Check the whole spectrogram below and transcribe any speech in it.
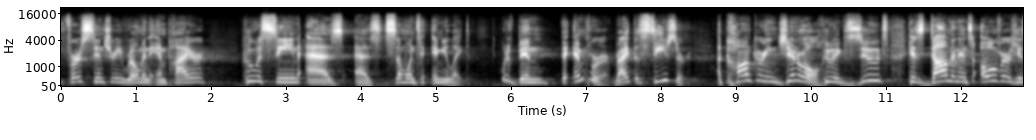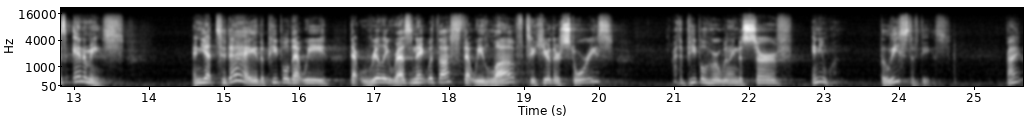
first century Roman Empire, who was seen as, as someone to emulate? Would have been the emperor, right? The Caesar, a conquering general who exudes his dominance over his enemies. And yet today, the people that we that really resonate with us, that we love to hear their stories, are the people who are willing to serve anyone, the least of these, right?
